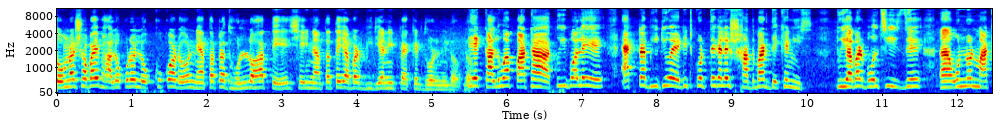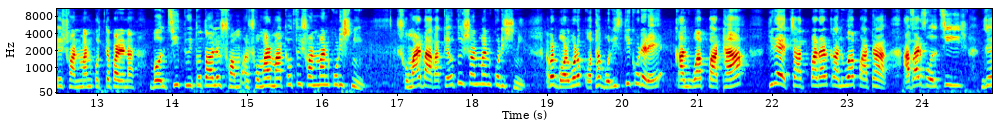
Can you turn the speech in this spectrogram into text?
তোমরা সবাই ভালো করে লক্ষ্য করো, নেতাটা ধরলো হাতে, সেই নেতাতেই আবার বিরিয়ানির প্যাকেট ধরে নিল। এ কালুয়া পাঠা, তুই বলে একটা ভিডিও এডিট করতে গেলে সাতবার দেখে নিস। তুই আবার বলছিস যে অন্যর মাকে সম্মান করতে পারে না। বলছি, তুই তো তাহলে সোমার মাকেও তুই সম্মান করিসনি। সোমার বাবাকেও তুই সম্মান করিসনি। আবার বড় বড় কথা বলিস কি করে রে? কালুয়া পাঠা কিরে চাঁদপাড়ার কালুয়া পাঠা, আবার বলছিস যে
